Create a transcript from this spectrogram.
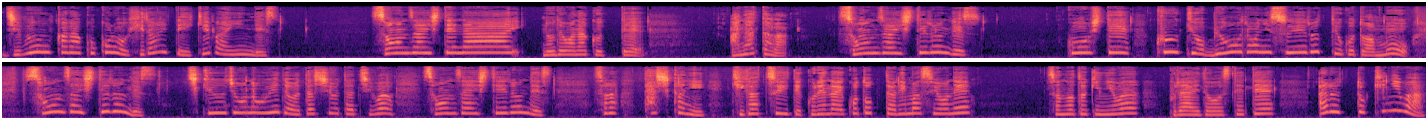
自分から心を開いていけばいいんです。存在してないのではなくって、あなたは存在してるんです。こうして空気を平等に吸えるっていうことはもう存在してるんです。地球上の上で私たちは存在しているんです。それは確かに気がついてくれないことってありますよね。その時にはプライドを捨てて、ある時には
